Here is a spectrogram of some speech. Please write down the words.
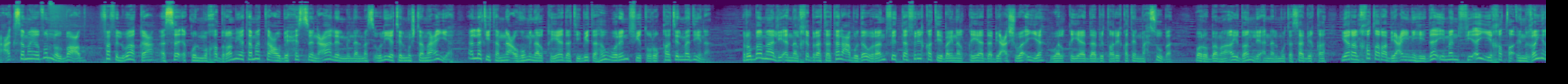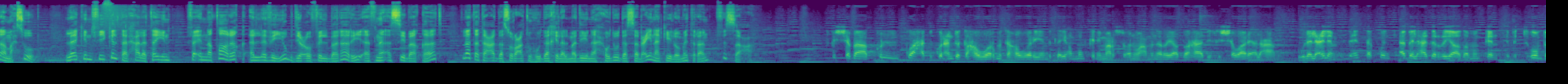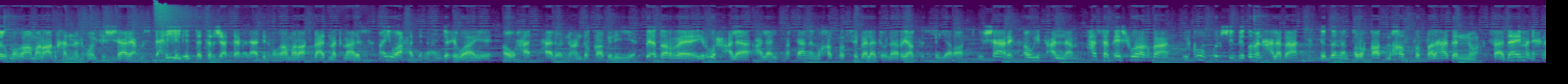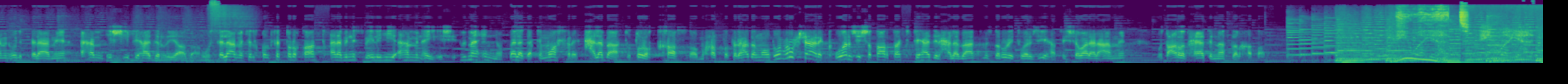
عكس ما يظن البعض ففي الواقع السائق المخضرم يتمتع بحس عال من المسؤولية المجتمعية التي تمنعه من القيادة بتهور في طرقات المدينة. ربما لأن الخبرة تلعب دورا في التفرقه بين القيادة بعشوائية والقيادة بطريقة محسوبة. وربما أيضا لأن المتسابق يرى الخطر بعينه دائما في أي خطأ غير محسوب. لكن في كلتا الحالتين فإن طارق الذي يبدع في البراري أثناء السباقات لا تتعدى سرعته داخل المدينة حدود 70 كيلومترا في الساعة. في الشباب كل واحد بيكون عنده تهور متهورين بتلاقيهم ممكن يمارسوا أنواع من الرياضة هذه في الشوارع العامة. وللعلم إذا أنت كنت قبل هذه الرياضة ممكن بتقوم بمغامرات خلينا نقول في الشارع مستحيل أنت ترجع تعمل هذه المغامرات بعد ما تمارسها. أي واحد إنه عنده هواية أو حاله إنه عنده قابلية بيقدر يروح على على المكان المخصص في بلده لرياضة السيارات ويشارك أو يتعلم حسب إيش هو رغبان. ويكون كل شيء في ضمن حلبات في ضمن طرقات مخصصة لهذا النوع. فدائما إحنا بنقول السلامة أهم شيء في هذه الرياضة والسلامة في في الطرقات أنا بالنسبة لي هي أهم من أي شيء بما إنه بلدك موفرة حلبات وطرق خاصة ومخصصة لهذا الموضوع روح شارك ورجي شطارتك في هذه الحلبات مش ضروري تورجيها في الشوارع العامة وتعرض حياة الناس للخطر. هوايات. هوايات.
